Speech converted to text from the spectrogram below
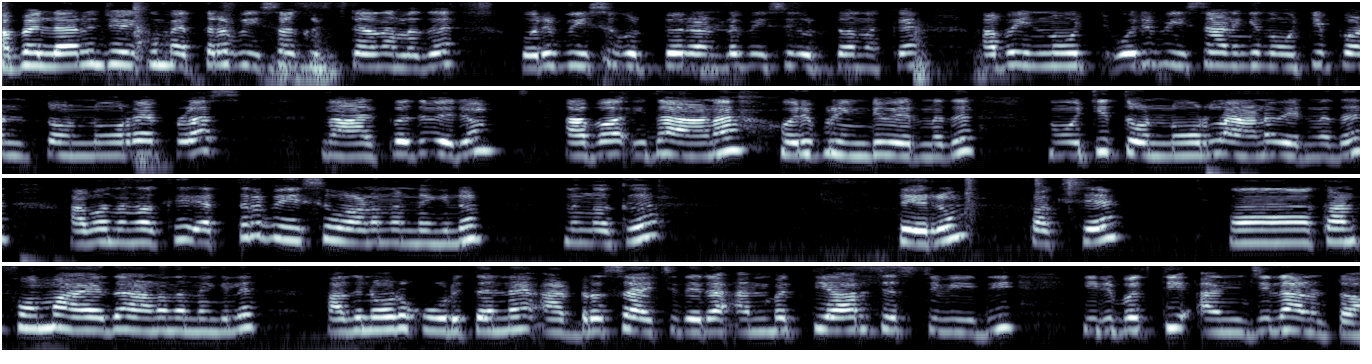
അപ്പോൾ എല്ലാവരും ചോദിക്കും എത്ര പീസാണ് കിട്ടുക എന്നുള്ളത്? ഒരു പീസ് കിട്ടുമോ രണ്ട് പീസ് കിട്ടുമോ എന്നൊക്കെ. അപ്പോൾ ഒരു പീസാണെങ്കിൽ നൂറ്റി തൊണ്ണൂറ് പ്ലസ് നാൽപ്പത് വരും. അപ്പോൾ ഇതാണ് ഒരു പ്രിന്റ് വരുന്നത്. നൂറ്റി തൊണ്ണൂറിലാണ് വരുന്നത്. അപ്പോൾ നിങ്ങൾക്ക് എത്ര പീസ് വേണമെന്നുണ്ടെങ്കിലും നിങ്ങൾക്ക് തരും. പക്ഷേ കൺഫേം ആയതാണെന്നുണ്ടെങ്കിൽ അതിനോട് കൂടി തന്നെ അഡ്രസ്സ് അയച്ചു തരാം. അൻപത്തിയാറ് ചെസ്റ്റ് വീതി ഇരുപത്തി അഞ്ചിലാണ് കേട്ടോ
